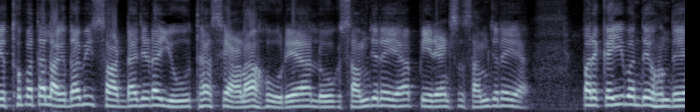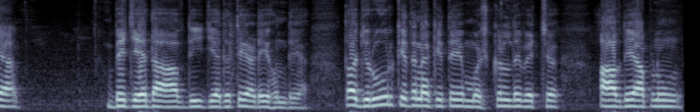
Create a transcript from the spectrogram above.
ਇੱਥੋਂ ਪਤਾ ਲੱਗਦਾ ਵੀ ਸਾਡਾ ਜਿਹੜਾ ਯੂਥ ਹੈ ਸਿਆਣਾ ਹੋ ਰਿਹਾ, ਲੋਕ ਸਮਝ ਰਹੇ ਆ ਪੇਰੈਂਟਸ ਸਮਝ ਰਹੇ ਆ, ਪਰ ਕਈ ਬੰਦੇ ਹੁੰਦੇ ਆ ਬੇਜਿੱਦ ਆਪਦੀ ਜਿੱਦ ਤੇ ਅੜੇ ਹੁੰਦੇ ਆ। ਤਾਂ ਜ਼ਰੂਰ ਕਿਤੇ ਨਾ ਕਿਤੇ ਮੁਸ਼ਕਲ ਦੇ ਵਿੱਚ ਆਪਦੇ ਆਪ ਨੂੰ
